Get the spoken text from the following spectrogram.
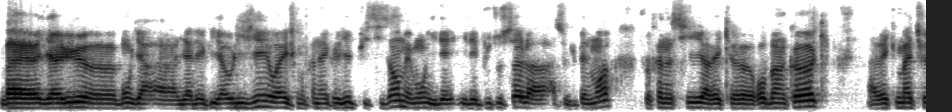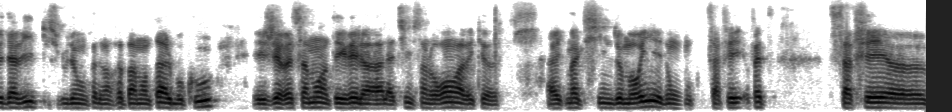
Bah, il y a eu, euh, bon, il y a, y, a y a, Olivier, ouais, je m'entraîne avec Olivier depuis six ans, mais bon, il est, il est plus tout seul à, s'occuper de moi. Je m'entraîne aussi avec Robin Coq, avec Mathieu David, qui s'occupe de mon, prépa mental beaucoup. Et j'ai récemment intégré la, la team Saint-Laurent avec, avec Maxime Demory. Et donc, ça fait, en fait, ça fait euh,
